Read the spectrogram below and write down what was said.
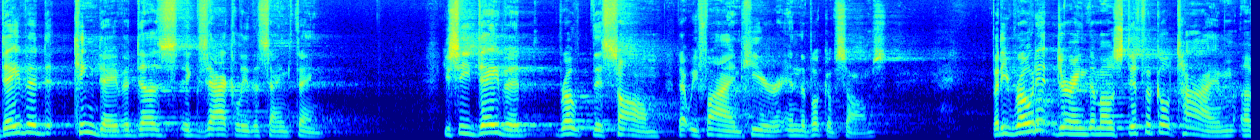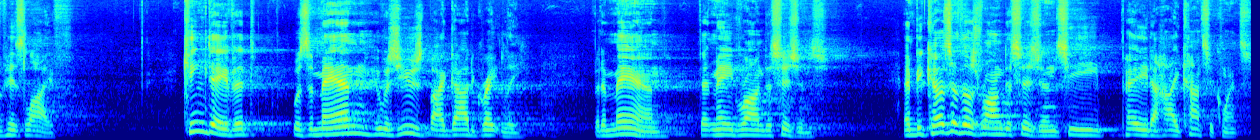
David, King David, does exactly the same thing. You see, David wrote this psalm that we find here in the book of Psalms, but he wrote it during the most difficult time of his life. King David was a man who was used by God greatly, but a man that made wrong decisions. And because of those wrong decisions, he paid a high consequence.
